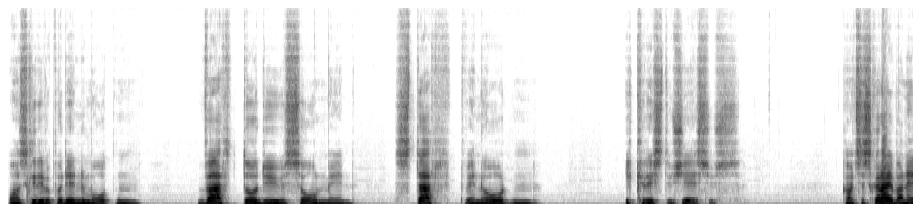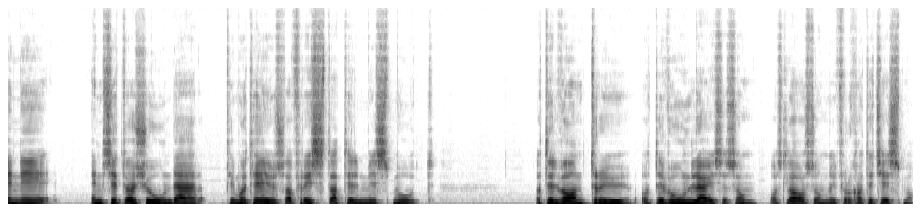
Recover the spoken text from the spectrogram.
og han skriver på denne måten, Vert da du, sønnen min, sterk ved nåden i Kristus Jesus. Kanskje skreiv han inn i en situasjon der Timoteus var frista til mismot og til vantru og til vonløyse, som oss la oss om ifra katekisma.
